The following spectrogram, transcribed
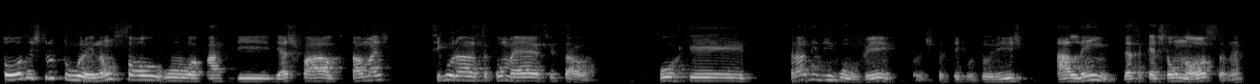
toda a estrutura, e não só o, a parte de, de asfalto, tal, mas segurança, comércio e tal. Porque para desenvolver o cicloturismo, além dessa questão nossa, né,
